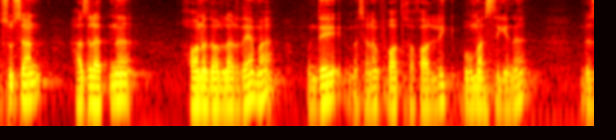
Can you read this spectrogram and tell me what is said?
Xususan hazratni xonadonlarida ham bunday masalan fotihaxonlik bo'lmasligini biz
